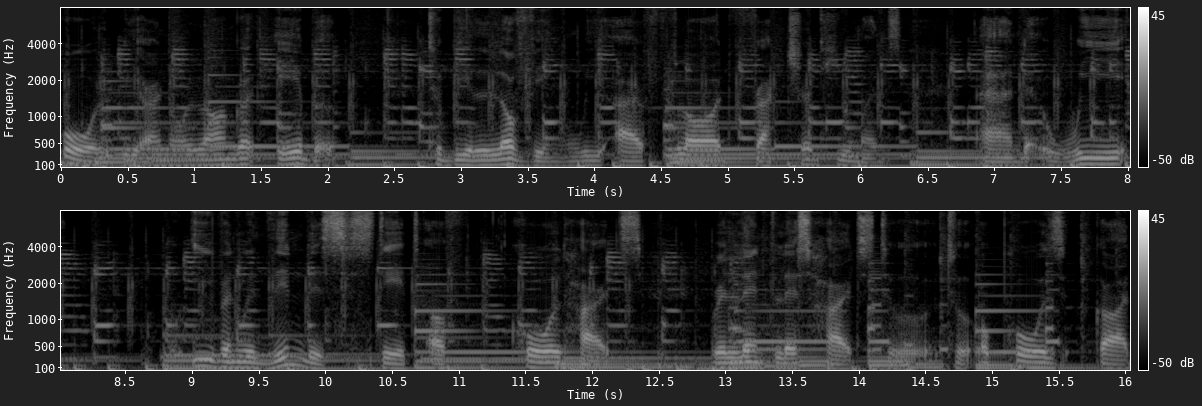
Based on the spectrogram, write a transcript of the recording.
whole, we are no longer able to be loving. We are flawed, fractured humans, and we, even within this state of cold hearts, relentless hearts to, to oppose God,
